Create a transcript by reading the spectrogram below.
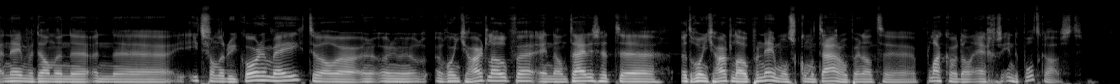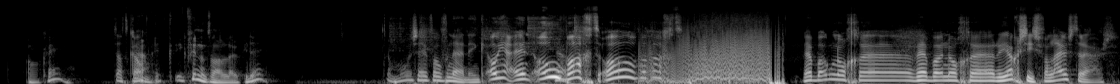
eh, nemen we dan een, eh, een, eh, iets van de recorder mee, terwijl we een, een, een rondje hardlopen. En dan tijdens het, het rondje hardlopen nemen we ons commentaar op en dat plakken we dan ergens in de podcast. Oké. Dat kan. Ja, ik, ik vind het wel een leuk idee. Daar moeten we eens even over nadenken. Oh ja, en oh Ja. wacht, oh wacht. We hebben ook nog, we hebben nog reacties van luisteraars.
